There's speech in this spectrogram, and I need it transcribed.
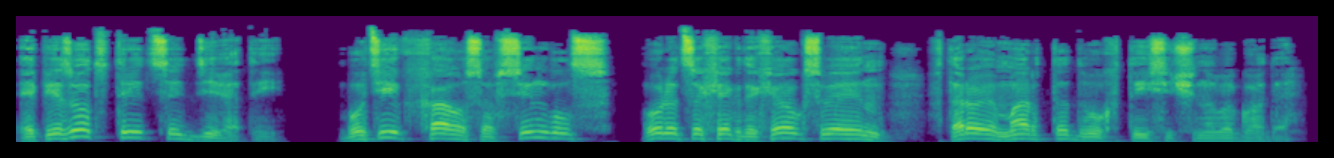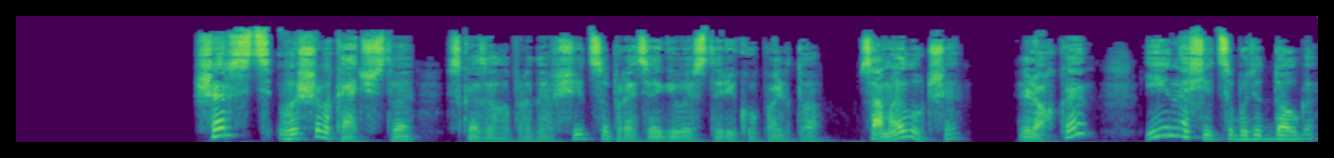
Эпизод 39. Бутик House of Singles, улица Хегде Хёксвейн, 2 марта 2000 года. «Шерсть высшего качества», — сказала продавщица, протягивая старику пальто. «Самое лучшее. Легкое и носиться будет долго».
